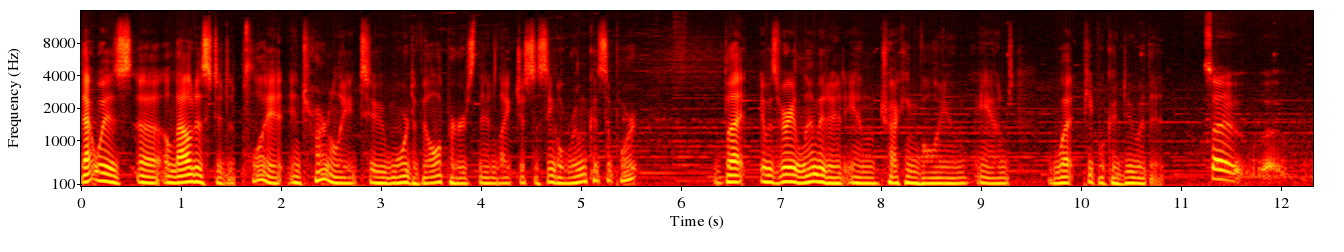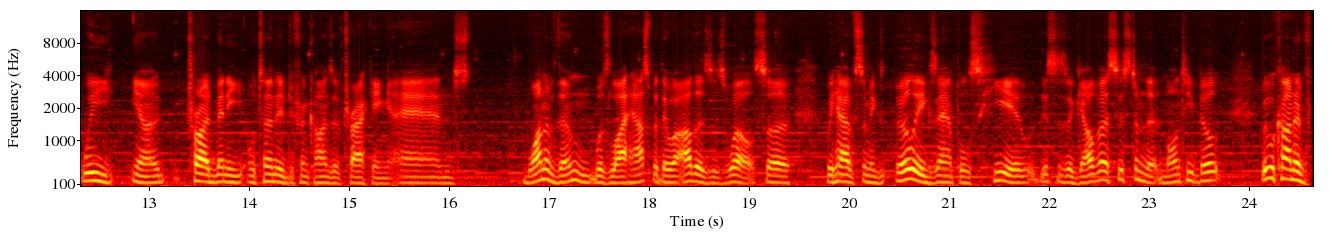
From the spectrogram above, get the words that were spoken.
that was uh, allowed us to deploy it internally to more developers than like just a single room could support. But it was very limited in tracking volume and what people could do with it. So uh, we, you know, tried many alternative different kinds of tracking and one of them was Lighthouse, but there were others as well. So we have some ex early examples here. This is a Galvo system that Monty built. We were kind of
